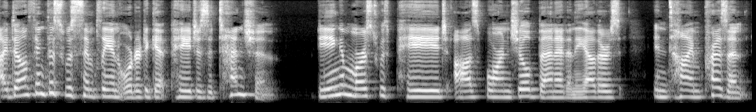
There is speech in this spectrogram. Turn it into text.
I don't think this was simply in order to get Page's attention. Being immersed with Page, Osborne, Jill Bennett, and the others in time present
